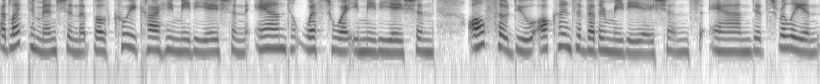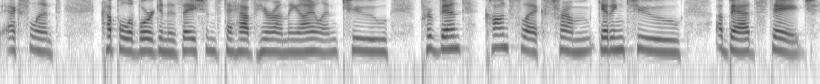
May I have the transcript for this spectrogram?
I'd like to mention that both Ku'ikahi Mediation and West Hawaii Mediation also do all kinds of other mediations, and it's really an excellent couple of organizations to have here on the island to prevent conflicts from getting to a bad stage.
